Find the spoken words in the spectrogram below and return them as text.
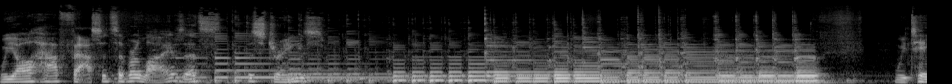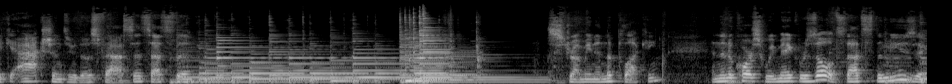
we all have facets of our lives. That's the strings. Take action through those facets. That's the strumming and the plucking. And then, of course, we make results. That's the music.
